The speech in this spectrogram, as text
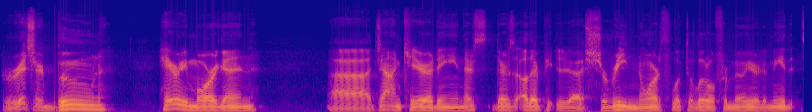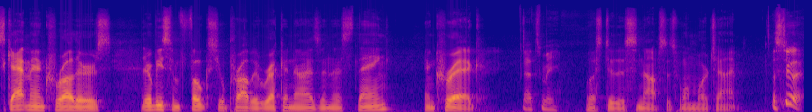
Richard Boone, Harry Morgan, uh, John Carradine. There's there's other people. Uh, Sheree North looked a little familiar to me. Scatman Crothers. There'll be some folks you'll probably recognize in this thing. And Craig, That's me. Let's do the synopsis one more time. Let's do it.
